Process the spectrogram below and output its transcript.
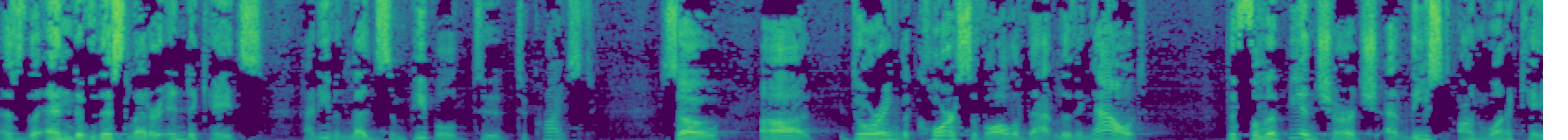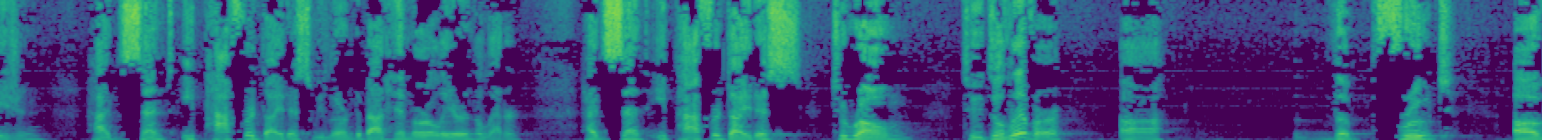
as the end of this letter indicates, had even led some people to, to Christ. So, uh, during the course of all of that living out, the Philippian church, at least on one occasion, had sent Epaphroditus, we learned about him earlier in the letter, had sent Epaphroditus to Rome to deliver uh, the fruit of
